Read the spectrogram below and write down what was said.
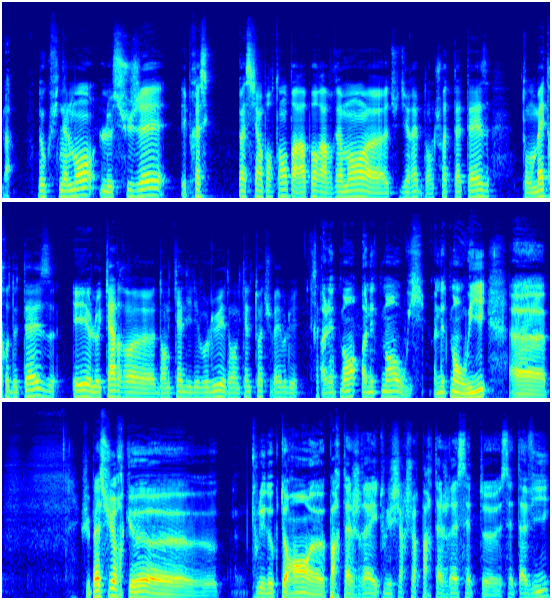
là. Donc finalement, le sujet est presque pas si important par rapport à vraiment, tu dirais, dans le choix de ta thèse, ton maître de thèse et le cadre dans lequel il évolue et dans lequel toi tu vas évoluer. Honnêtement, honnêtement, oui. Honnêtement, oui Je suis pas sûr que tous les doctorants partageraient et tous les chercheurs partageraient cette, cet avis,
